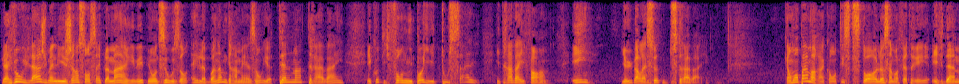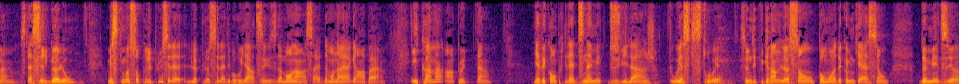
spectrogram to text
Puis arrivé au village, ben, les gens sont simplement arrivés, puis ont dit aux autres, hey, le bonhomme grand maison, il a tellement de travail. Écoute, il fournit pas, il est tout sale, il travaille fort. Et il y a eu par la suite du travail. Quand mon père m'a raconté cette histoire-là, ça m'a fait rire, évidemment. C'est assez rigolo. Mais ce qui m'a surpris le plus, c'est le, plus, c'est la débrouillardise de mon ancêtre, de mon arrière-grand-père. Et comment, en peu de temps, il avait compris la dynamique du village, où est-ce qu'il se trouvait. C'est une des plus grandes leçons pour moi de communication, de médias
